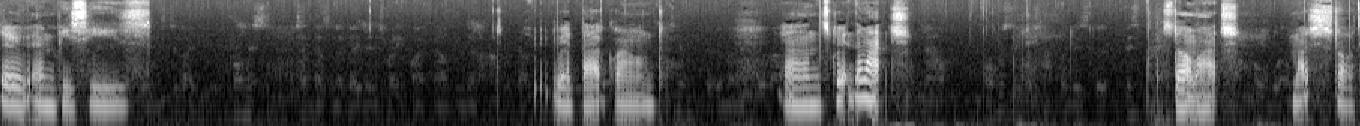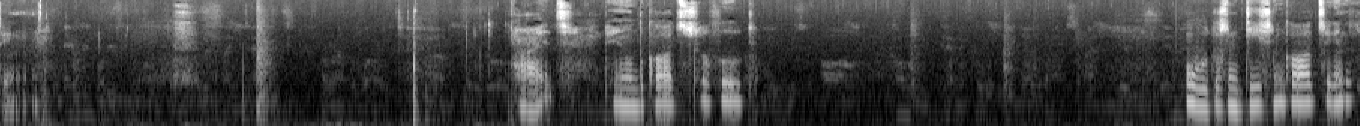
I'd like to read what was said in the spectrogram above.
There NPCs. Red background. And let's create the match. Start match. Match starting. Alright, getting all the cards shuffled. Oh, we got some decent cards against.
